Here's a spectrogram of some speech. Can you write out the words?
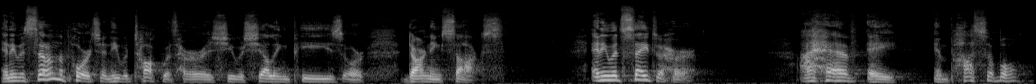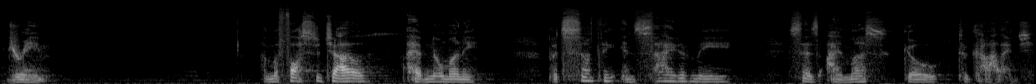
And he would sit on the porch and he would talk with her as she was shelling peas or darning socks. And he would say to her, I have a impossible dream. I'm a foster child. I have no money. But something inside of me says, I must go to college.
